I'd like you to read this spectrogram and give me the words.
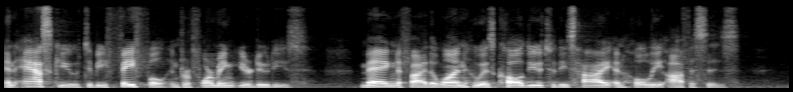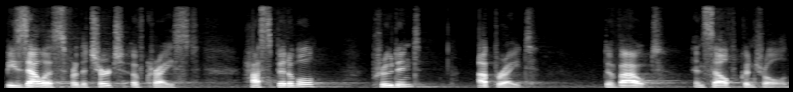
and ask you to be faithful in performing your duties. Magnify the one who has called you to these high and holy offices. Be zealous for the church of Christ, hospitable, prudent, upright, devout, and self controlled.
